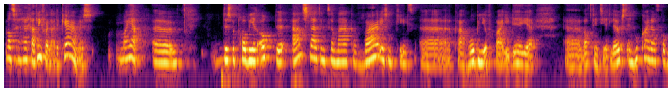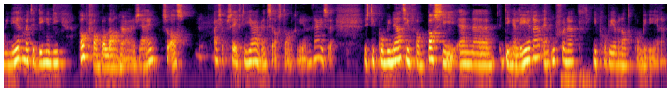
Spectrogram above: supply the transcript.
Want hij gaat liever naar de kermis. Maar ja, uh, dus we proberen ook de aansluiting te maken. Waar is een kind uh, qua hobby of qua ideeën? wat vindt hij het leukst? En hoe kan je dat combineren met de dingen die ook van belang zijn? Zoals als je op 17 jaar bent, zelfstandig leren reizen. Dus die combinatie van passie en uh, dingen leren en oefenen, die proberen we dan te combineren.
